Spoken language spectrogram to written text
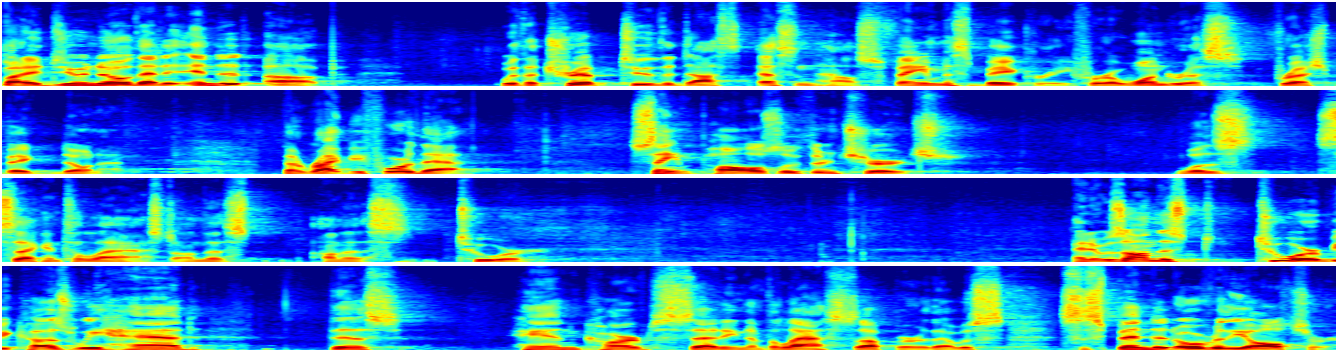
but I do know that it ended up with a trip to the Das Essen Haus, famous bakery, for a wondrous fresh baked donut. But right before that, St. Paul's Lutheran Church was second to last on this, on this tour. And it was on this tour because we had this hand carved setting of the Last Supper that was suspended over the altar.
